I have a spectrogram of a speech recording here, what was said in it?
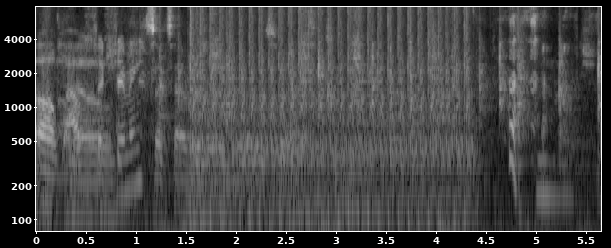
Oh I wow, know. sex shaming? Sex havers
